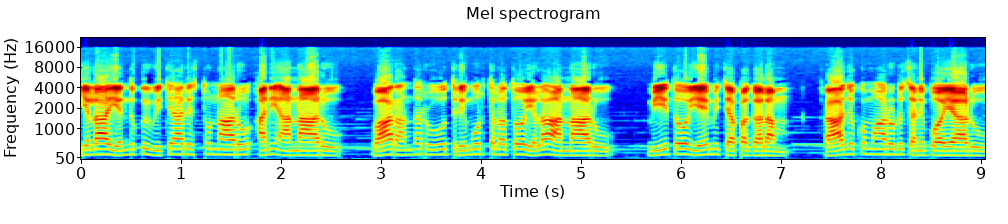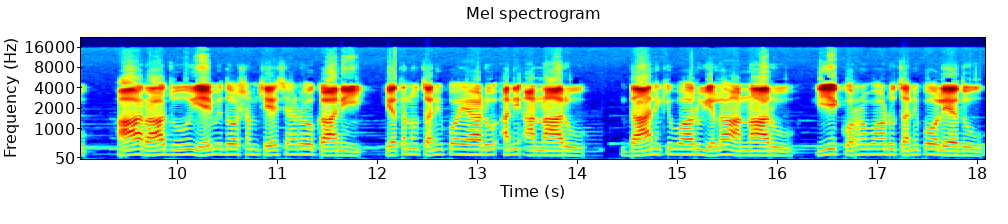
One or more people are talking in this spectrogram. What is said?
ఇలా ఎందుకు విచారిస్తున్నారు? అని అన్నారు. వారందరూ త్రిమూర్తులతో ఇలా అన్నారు మీతో ఏమి చెప్పగలం? రాజకుమారుడు చనిపోయాడు. ఆ రాజు ఏమి దోషం చేశాడో కాని ఇతను చనిపోయాడు అని అన్నారు. దానికి వారు ఇలా అన్నారు ఈ కుర్రవాడు చనిపోలేదు.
